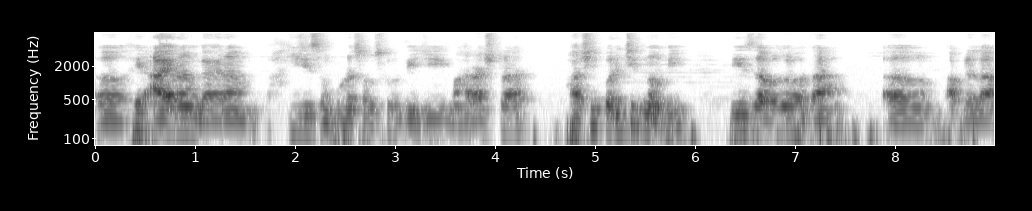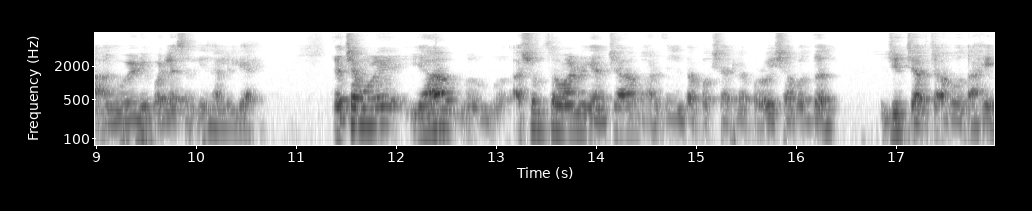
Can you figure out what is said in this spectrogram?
हे आयराम गायराम ही जी संपूर्ण संस्कृती जी महाराष्ट्रात फारशी परिचित नव्हती ती जवळजवळ आता अं, आपल्याला अंगवळणी पडल्यासारखी झालेली आहे. त्याच्यामुळे ह्या अशोक चव्हाण यांच्या भारतीय जनता पक्षातल्या प्रवेशाबद्दल जी चर्चा होत आहे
